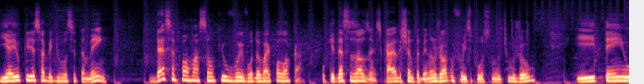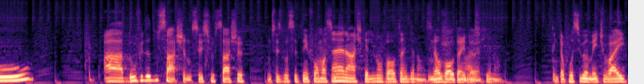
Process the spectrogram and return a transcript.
E aí eu queria saber de você também dessa formação que o Voivoda vai colocar. Porque dessas ausências. Caio Alexandre também não joga, foi expulso no último jogo. E tem o. A dúvida do Sacha. Não sei se o Sacha. Não sei se você tem informação. É, não, acho que ele não volta ainda, não. Não volta ainda, Acho né? que não. Então possivelmente vai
